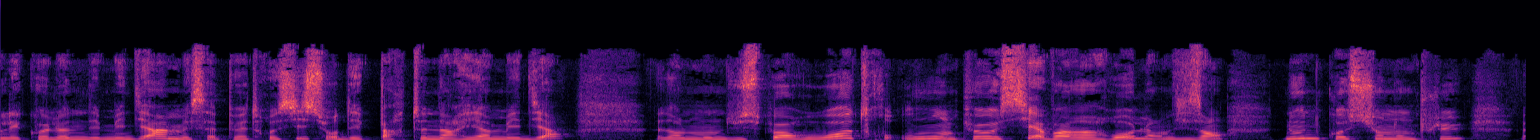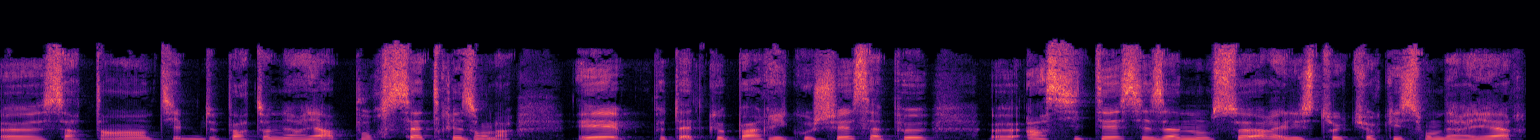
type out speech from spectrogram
les colonnes des médias, mais ça peut être aussi sur des partenariats médias dans le monde du sport ou autre, où on peut aussi avoir un rôle en disant nous ne cautionnons plus euh, certains types de partenariats pour cette raison-là. Et peut-être que par ricochet, ça peut euh, inciter ces annonceurs et les structures qui sont derrière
